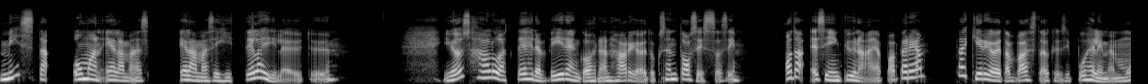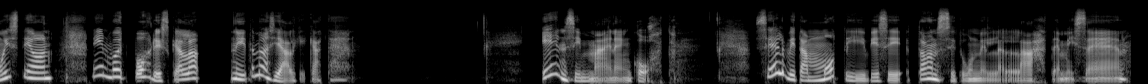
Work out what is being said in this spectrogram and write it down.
mistä oman elämäsi, elämäsi hittilaji löytyy. Jos haluat tehdä viiden kohdan harjoituksen tosissasi, ota esiin kynää ja paperia tai kirjoita vastauksesi puhelimen muistioon, niin voit pohdiskella niitä myös jälkikäteen. Ensimmäinen kohta. Selvitä motiivisi tanssitunnille lähtemiseen.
